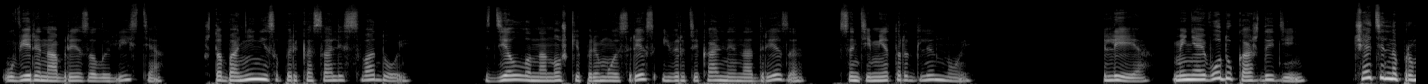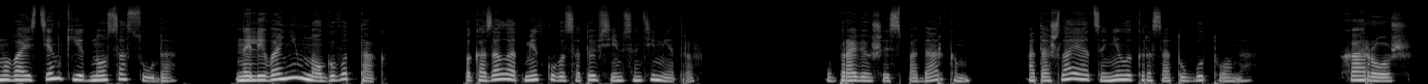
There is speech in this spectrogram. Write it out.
Уверенно обрезала листья, чтобы они не соприкасались с водой. Сделала на ножке прямой срез и вертикальные надрезы в сантиметр длиной. Лея, меняй воду каждый день, тщательно промывая стенки и дно сосуда. Наливай немного вот так, показала отметку высотой в 7 сантиметров. Управившись с подарком, отошла и оценила красоту бутона. Хорош.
